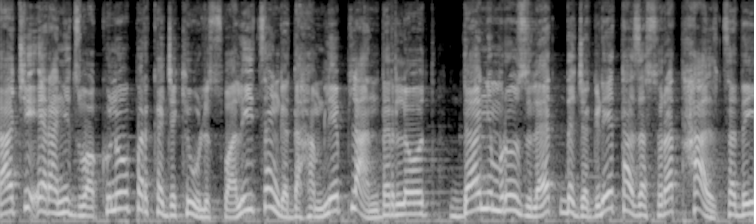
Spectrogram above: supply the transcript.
دا چې ایراني ځواکونو پر کجکي ولسوالۍ څنګه د حملې پلان درلود؟ د نیمروز ولایت د جګړې تازه صورت حال څه دی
